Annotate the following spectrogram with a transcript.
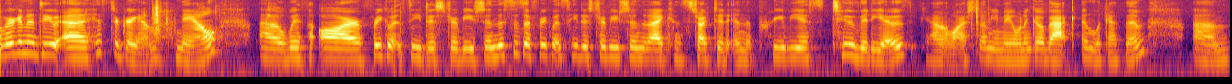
we're going to do a histogram now uh, with our frequency distribution. This is a frequency distribution that I constructed in the previous two videos. If you haven't watched them, you may want to go back and look at them. Um,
